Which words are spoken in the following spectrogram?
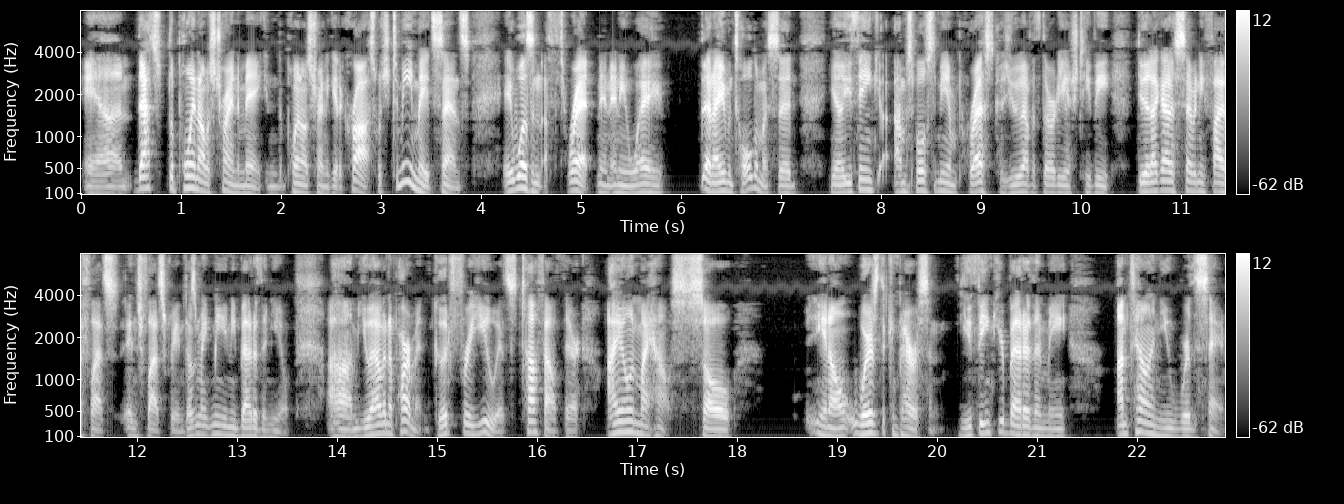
And that's the point I was trying to make and the point I was trying to get across, which to me made sense. It wasn't a threat in any way and I even told him, I said, you know, you think I'm supposed to be impressed because you have a 30 inch TV. Dude, I got a 75 flat, inch flat screen. Doesn't make me any better than you. Um, you have an apartment. Good for you. It's tough out there. I own my house. So, you know, where's the comparison? You think you're better than me. I'm telling you, we're the same.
